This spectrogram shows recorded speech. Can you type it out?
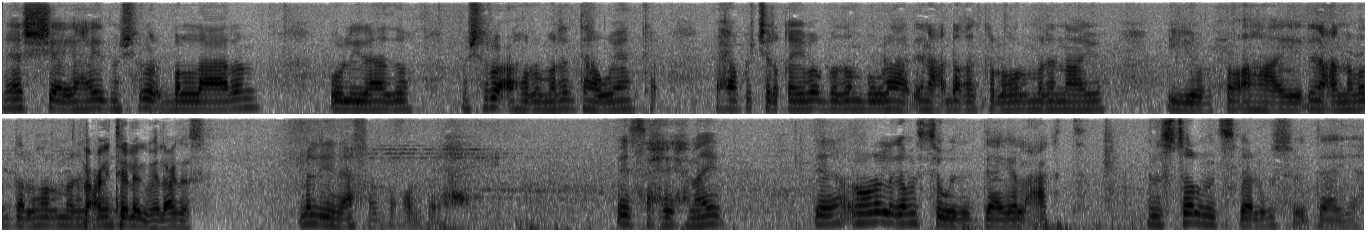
meeshii ay ahayd mashruuc ballaaran oo la yidhaahdo mashruuca horumarinta haweenka. Waxaa ku jira qeybo badan buu lahaa dhinaca dhaqanka la horumarinayo iyo muxuu ahaaye dhinaca nabadda la horumarinayo. Malyan afar boqol bay ahayd. Way saxiixnayd. Dee hore lagama soo wada daayo lacagta. Installments baa lagu soo daayaa.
